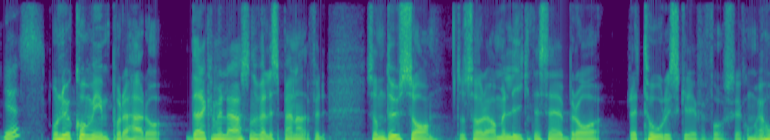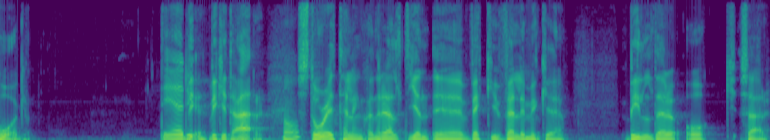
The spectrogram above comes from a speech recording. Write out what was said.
Yes. Och nu kommer vi in på det här då. Där kan vi lära oss något väldigt spännande. För som du sa, så sa du att ja, liknelser är en bra retorisk grej för folk ska komma ihåg. Det är det ju. Vil- Vilket det är. Ja. Storytelling generellt gen- eh, väcker ju väldigt mycket bilder och så här.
